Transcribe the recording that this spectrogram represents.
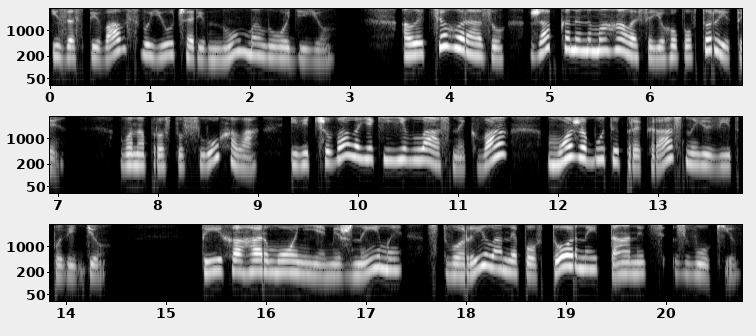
і заспівав свою чарівну мелодію. Але цього разу жабка не намагалася його повторити. Вона просто слухала і відчувала, як її власний ква може бути прекрасною відповіддю. Тиха гармонія між ними створила неповторний танець звуків.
